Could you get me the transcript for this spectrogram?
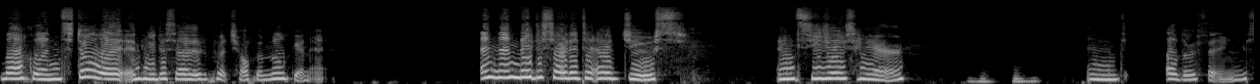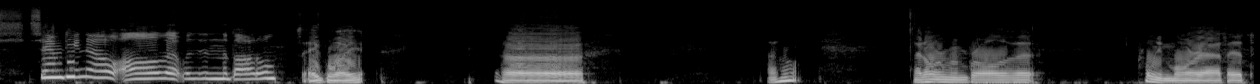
Lachlan stole it, and he decided to put chocolate milk in it. And then they decided to add juice, and CJ's hair, and other things. Sam, do you know all that was in the bottle? It's egg white. Uh, I don't. I don't remember all of it. Probably more added.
